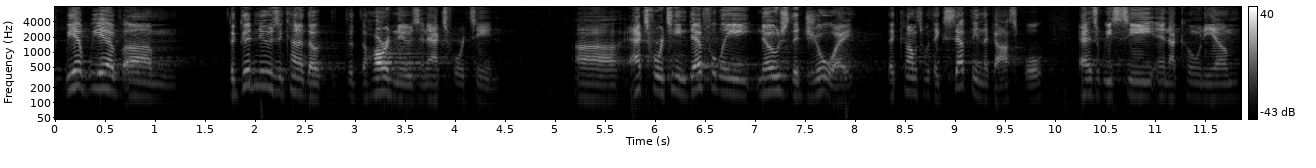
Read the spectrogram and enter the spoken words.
um, we have, we have um, the good news and kind of the, the, the, hard news in Acts 14. Uh, Acts 14 definitely knows the joy that comes with accepting the gospel, as we see in Iconium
